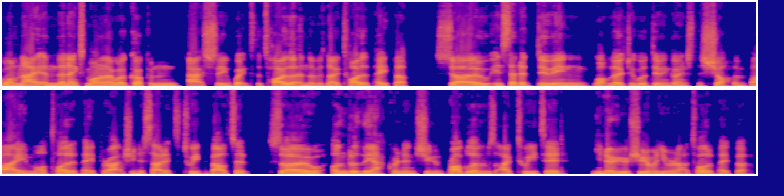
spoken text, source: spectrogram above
one night and the next morning I woke up and actually went to the toilet and there was no toilet paper. So instead of doing what most people were doing, going to the shop and buying more toilet paper, I actually decided to tweet about it. So under the acronym student problems, I tweeted, you know, you're a student when you run out of toilet paper.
